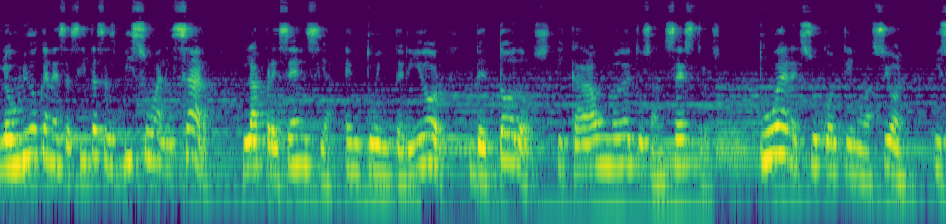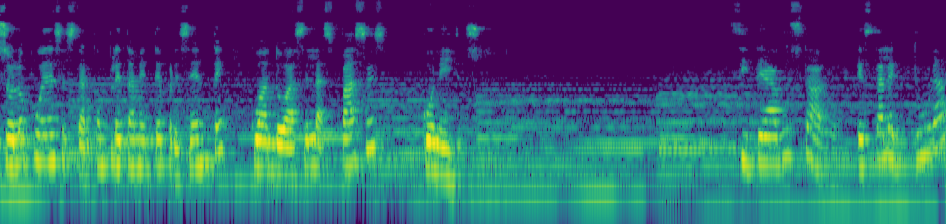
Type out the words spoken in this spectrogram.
Lo único que necesitas es visualizar la presencia en tu interior de todos y cada uno de tus ancestros. Tú eres su continuación y solo puedes estar completamente presente cuando haces las paces con ellos. Si te ha gustado esta lectura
